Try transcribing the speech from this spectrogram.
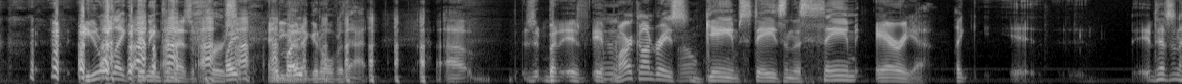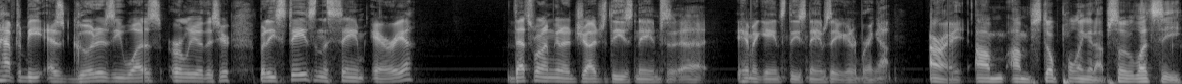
you don't like Binnington as a person, Might- and you got to get over that. Uh, but if if Marc Andre's game stays in the same area, like it, it doesn't have to be as good as he was earlier this year, but he stays in the same area. That's what I'm going to judge these names, uh, him against these names that you're going to bring up. All right, um, I'm still pulling it up. So let's see.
